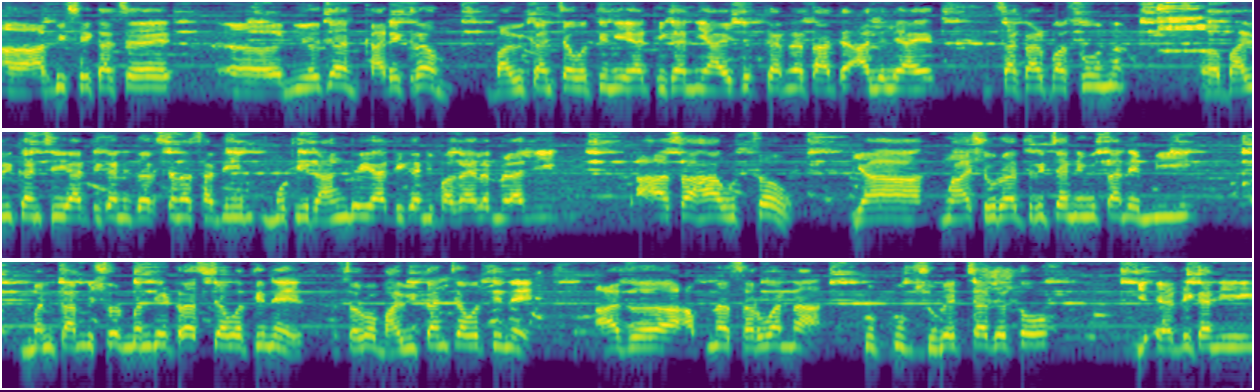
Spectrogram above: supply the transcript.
अभिषेकाचे नियोजन कार्यक्रम भाविकांच्या वतीने या ठिकाणी आयोजित करण्यात आलेले आहेत. सकाळपासून भाविकांची या ठिकाणी दर्शनासाठी मोठी रांग या ठिकाणी बघायला मिळाली. हा असा हा उत्सव या महाशिवरात्रीच्या निमित्ताने मी मनकामेश्वर मंदिर ट्रस्टच्या वतीने सर्व भाविकांच्या वतीने आज आपण आपणा सर्वांना खूप खूप शुभेच्छा देतो. या ठिकाणी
